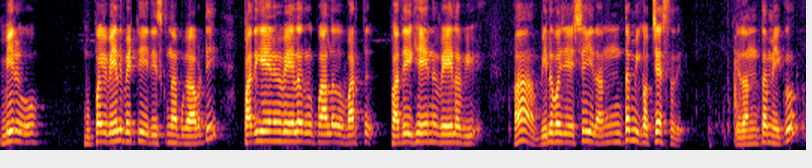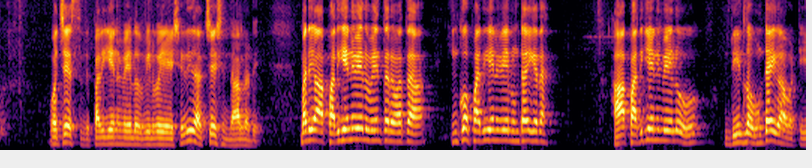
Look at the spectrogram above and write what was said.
మీరు ముప్పై వేలు పెట్టి తీసుకున్నప్పుడు కాబట్టి పదిహేను వేల రూపాయలు వర్త్ పదిహేను వేల వి విలువ చేసి ఇదంతా మీకు వచ్చేస్తుంది. ఇదంతా మీకు వచ్చేస్తుంది. పదిహేను వేలు విలువ చేసేది ఇది వచ్చేసింది ఆల్రెడీ. మరి ఆ పదిహేను వేలు పోయిన తర్వాత ఇంకో పదిహేను వేలు ఉంటాయి కదా? ఆ పదిహేను వేలు దీంట్లో ఉంటాయి కాబట్టి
